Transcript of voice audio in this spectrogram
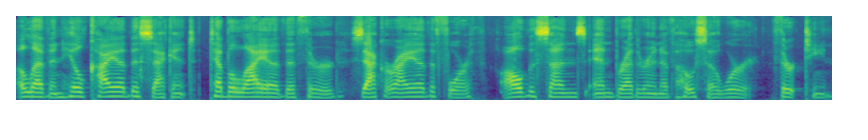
11. Hilkiah the second, Tebaliah the third, Zechariah the fourth, all the sons and brethren of Hosah were 13.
